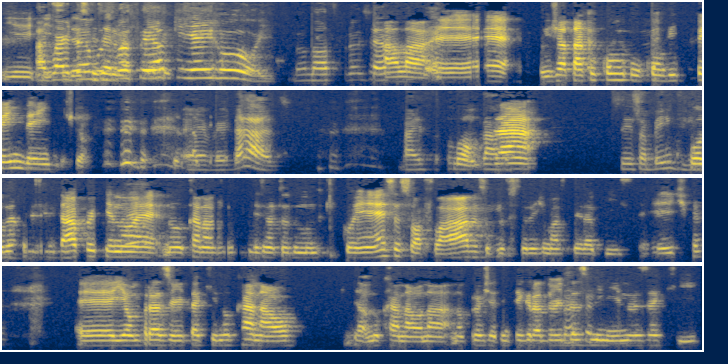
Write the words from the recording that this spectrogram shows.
E, Aguardamos quiser, você aqui, hein, Rui? No nosso projeto. Ah lá, é, é. já está com o convite pendente. Ó. É verdade. Mas, Bom, para seja bem-vindo. Vou me apresentar porque não é no canal de vocês não é todo mundo que conhece. Eu sou a Flávia, sou professora de massoterapia estética. É, e é um prazer estar aqui no canal, no canal, na, no projeto Integrador das Meninas aqui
